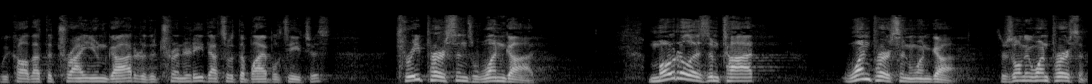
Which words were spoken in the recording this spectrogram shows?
We call that the triune God or the Trinity. That's what the Bible teaches. Three persons, one God. Modalism taught one person, one God. There's only one person.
